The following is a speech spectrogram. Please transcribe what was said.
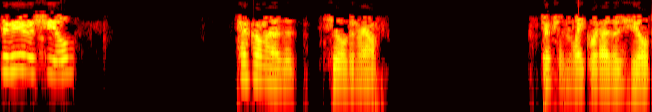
Do we have a shield? Tacoma has a shield in route. Jefferson Lakewood has a shield.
